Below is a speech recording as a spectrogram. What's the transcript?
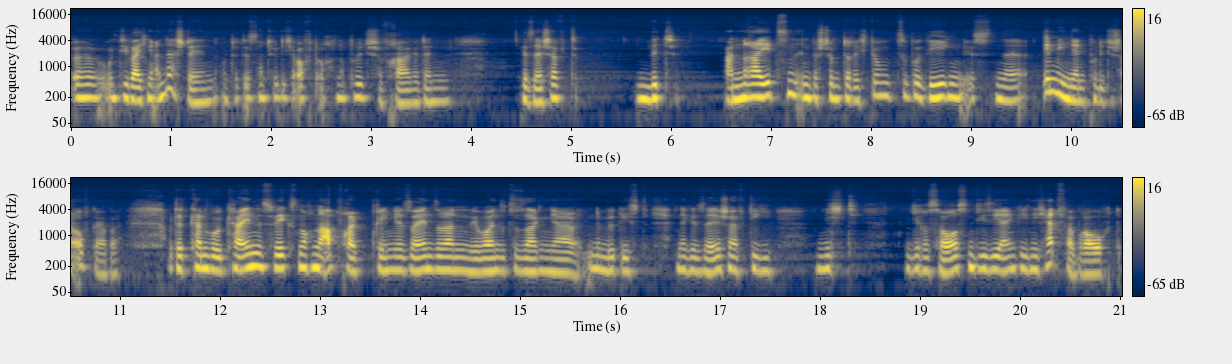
äh, und die Weichen anders stellen. Und das ist natürlich oft auch eine politische Frage, denn Gesellschaft mit Anreizen in bestimmte Richtungen zu bewegen, ist eine eminent politische Aufgabe. Und das kann wohl keineswegs noch eine Abwrackprämie sein, sondern wir wollen sozusagen ja eine möglichst eine Gesellschaft, die nicht die Ressourcen, die sie eigentlich nicht hat, verbraucht.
